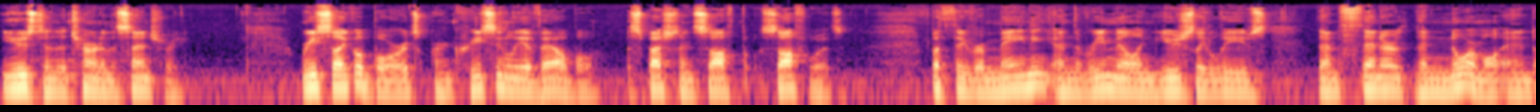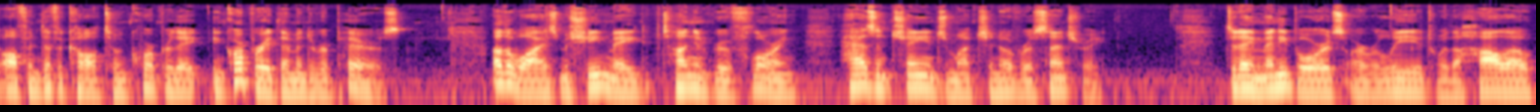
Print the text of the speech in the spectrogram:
used in the turn of the century. Recycled boards are increasingly available, especially in soft softwoods. But the remaining and the remilling usually leaves them thinner than normal and often difficult to incorporate, incorporate them into repairs. Otherwise, machine made tongue and groove flooring hasn't changed much in over a century. Today, many boards are relieved with a hollow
